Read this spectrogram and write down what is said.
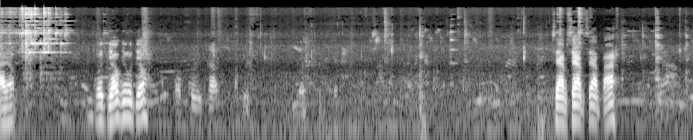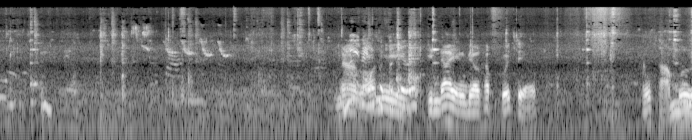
ายแล้วก๋วยเตี๋ยวกินก๋วยเตี๋ยวขอบคุณครับแซ่บแซ่บแซ่บปะหน้าร้อนนี่กินได้อย่างเดียวครับก๋วยเตี๋ยว ทั้งสามมือ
